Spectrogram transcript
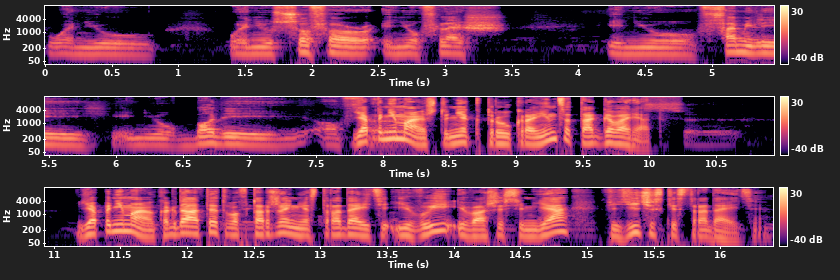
when you when you suffer in your flesh, Я понимаю, что некоторые украинцы так говорят. Я понимаю, когда от этого вторжения страдаете и вы, и ваша семья, физически страдаете,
